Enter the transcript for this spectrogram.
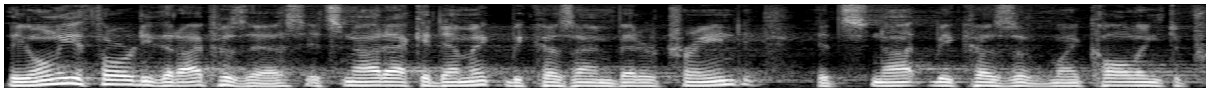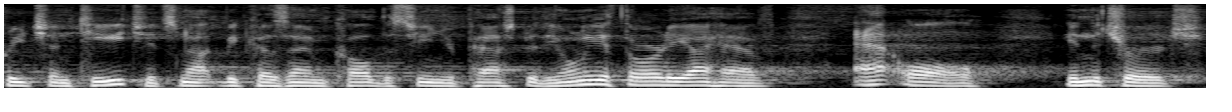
The only authority that I possess, it's not academic because I'm better trained. It's not because of my calling to preach and teach. It's not because I'm called the senior pastor. The only authority I have at all in the church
